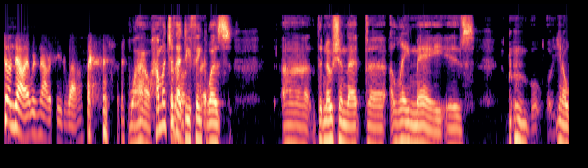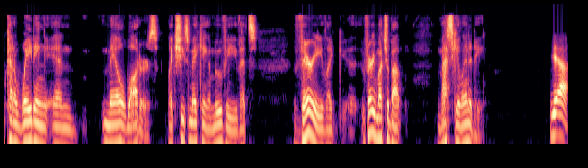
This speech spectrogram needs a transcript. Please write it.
so no, it was not received well. Wow. How much of that do you think was uh, the notion that uh, Elaine May is, you know, kind of wading in male waters? Like she's making a movie that's very, like, very much about masculinity. Yeah,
